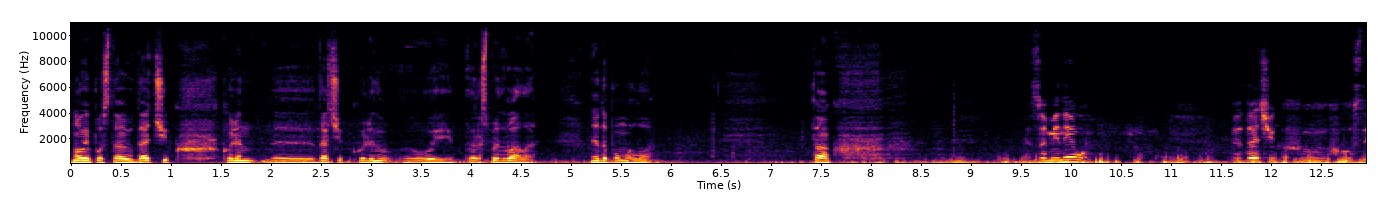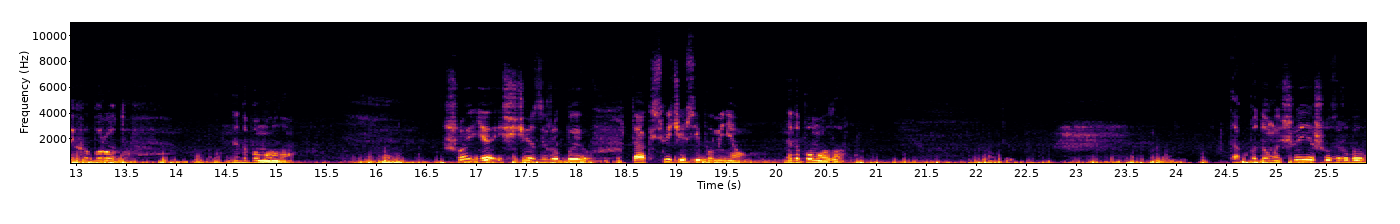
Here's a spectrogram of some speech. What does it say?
новий поставив датчик колін, е, датчик колін, ой, розпредвала. Не допомогло. Так, замінив е, датчик е, холостих оборотів. Не допомогло. Що я іще зробив? Так, свічі всі поміняв. Не допомогло. Так, подумай, що я що зробив.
